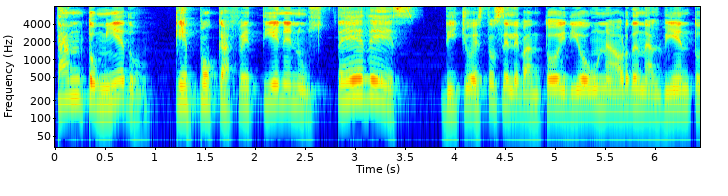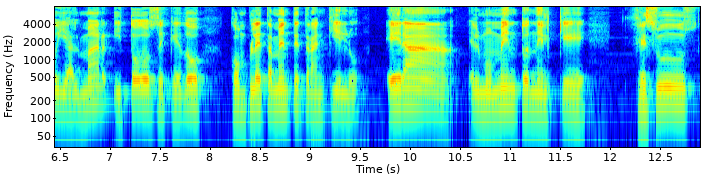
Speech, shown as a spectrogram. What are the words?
tanto miedo? ¿Qué poca fe tienen ustedes? Dicho esto, se levantó y dio una orden al viento y al mar y todo se quedó completamente tranquilo. Era el momento en el que Jesús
